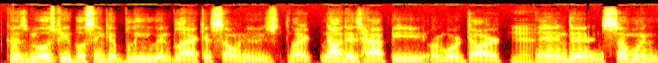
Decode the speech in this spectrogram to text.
because most people think of blue and black as someone who's like not as happy or more dark. Yeah. And then someone,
